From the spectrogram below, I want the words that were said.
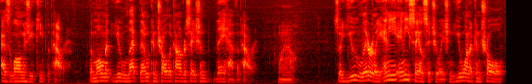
as long as you keep the power. The moment you let them control the conversation, they have the power. Wow. So you literally any any sales situation, you want to control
